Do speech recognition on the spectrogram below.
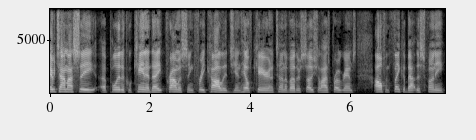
Every time I see a political candidate promising free college and health care and a ton of other socialized programs, I often think about this funny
